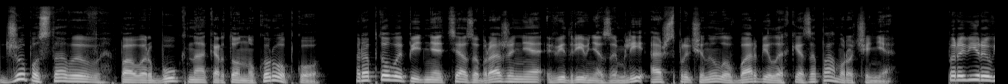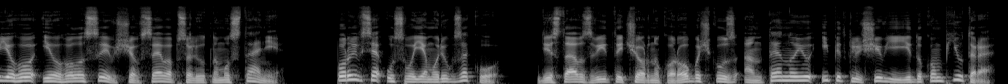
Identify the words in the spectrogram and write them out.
Джо поставив павербук на картонну коробку. Раптове підняття зображення від рівня землі аж спричинило в Барбі легке запаморочення. Перевірив його і оголосив, що все в абсолютному стані. Порився у своєму рюкзаку, дістав звідти чорну коробочку з антенною і підключив її до комп'ютера.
